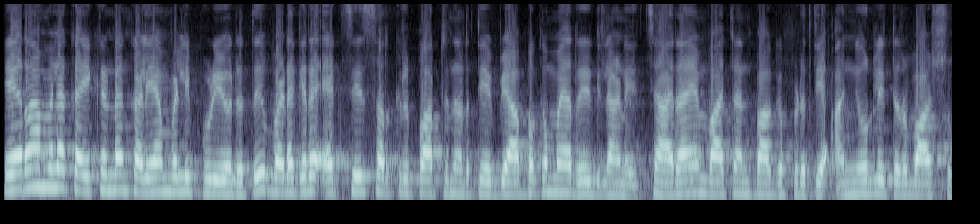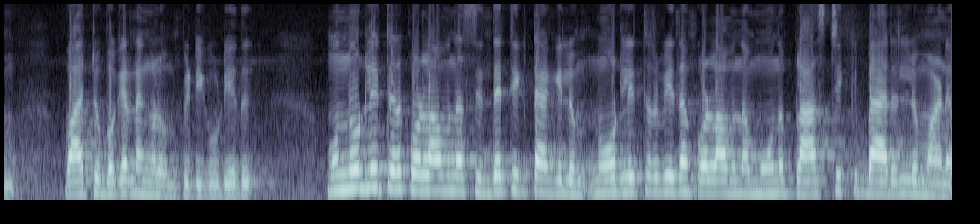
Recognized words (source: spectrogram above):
ഏറാമല കൈക്കണ്ടം കളിയാമ്പള്ളി പുഴയോരത്ത് വടകര എക്സൈസ് സർക്കിൾ പാർട്ടി നടത്തിയ വ്യാപകമായ റെയ്ഡിലാണ് ചാരായം വാറ്റാൻ പാകപ്പെടുത്തിയ അഞ്ഞൂറ് ലിറ്റർ വാഷും വാറ്റുപകരണങ്ങളും പിടികൂടിയത്. മുന്നൂറ് ലിറ്റർ കൊള്ളാവുന്ന സിന്തറ്റിക് ടാങ്കിലും നൂറ് ലിറ്റർ വീതം കൊള്ളാവുന്ന മൂന്ന് പ്ലാസ്റ്റിക് ബാരലിലുമാണ്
